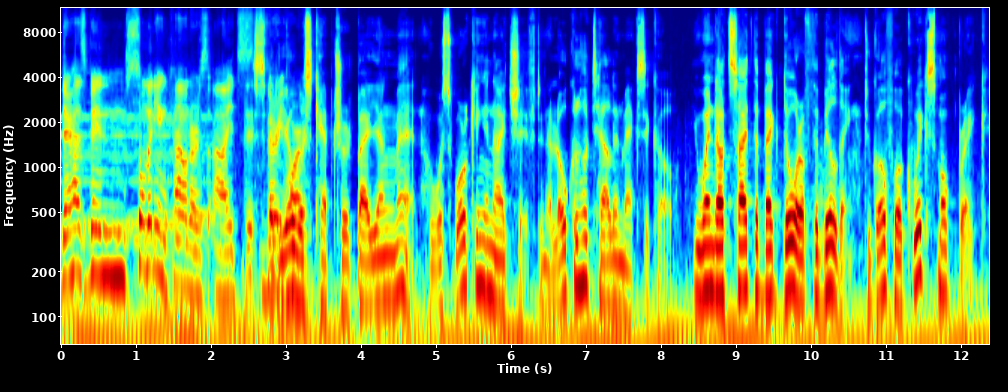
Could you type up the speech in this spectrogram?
there has been so many encounters uh, it's This very video hard was captured by a young man who was working a night shift in a local hotel in Mexico. He went outside the back door of the building to go for a quick smoke break.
